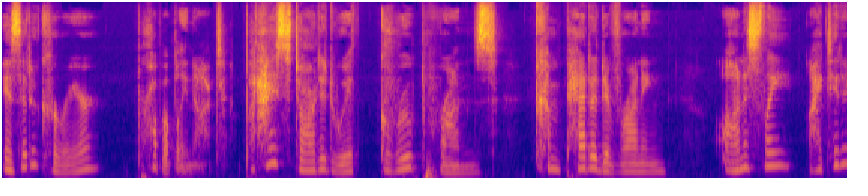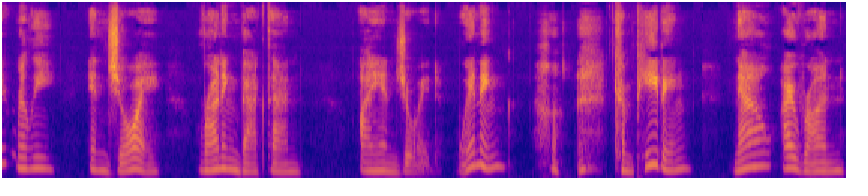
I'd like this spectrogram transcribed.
Is it a career? Probably not. But I started with group runs, competitive running. Honestly, I didn't really enjoy running back then. I enjoyed winning, competing. Now I run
